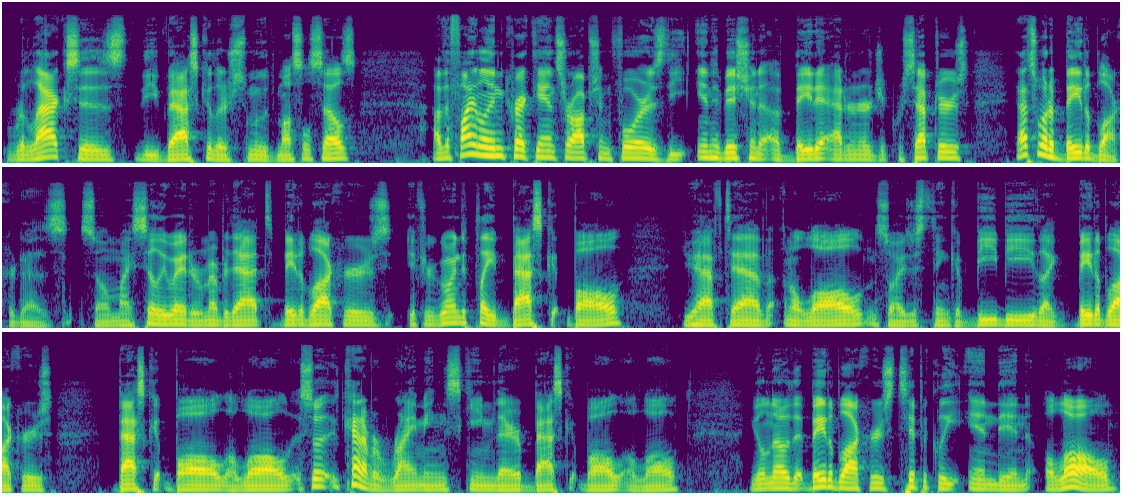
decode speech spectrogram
relaxes the vascular smooth muscle cells. Uh, the final incorrect answer, option four, is the inhibition of beta adrenergic receptors. That's what a beta blocker does. So my silly way to remember that, beta blockers, if you're going to play basketball, you have to have an alol. And so I just think of BB, like beta blockers, basketball, alol. So it's kind of a rhyming scheme there, basketball, alol. You'll know that beta blockers typically end in alol,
